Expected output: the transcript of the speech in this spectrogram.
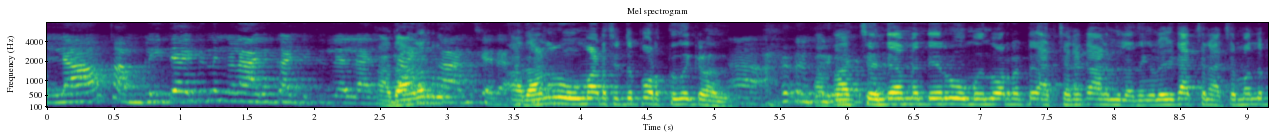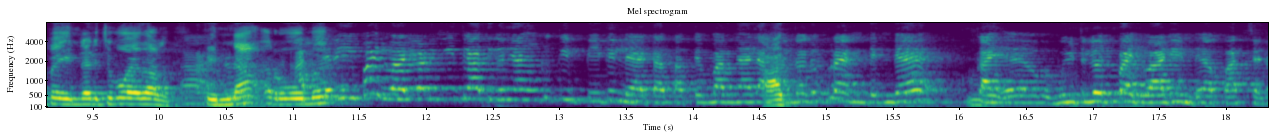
എല്ലാം കംപ്ലീറ്റ് ആയിട്ട് നിങ്ങൾ ആരും കണ്ടിട്ടില്ലല്ലോ. അതാണ് അതാണ് റൂം അടച്ചിട്ട് പുറത്ത് നിൽക്കണത് അപ്പൊ അച്ഛന്റെ അമ്മന്റെ റൂം എന്ന് പറഞ്ഞിട്ട് അച്ഛനെ കാണുന്നില്ല. നിങ്ങൾ അച്ഛൻ അച്ഛൻ വന്ന് പെയിന്റ് അടിച്ച് പോയതാണ്. പിന്നെ റൂം അച്ഛന് ഈ പരിപാടി തുടങ്ങിയിട്ട് അധികം കിട്ടിയിട്ടില്ല കേട്ടോ. സത്യം പറഞ്ഞാൽ അച്ഛന്റെ ഒരു ഫ്രണ്ടിന്റെ വീട്ടിലൊരു പരിപാടി ഉണ്ട് അപ്പൊ അച്ഛൻ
